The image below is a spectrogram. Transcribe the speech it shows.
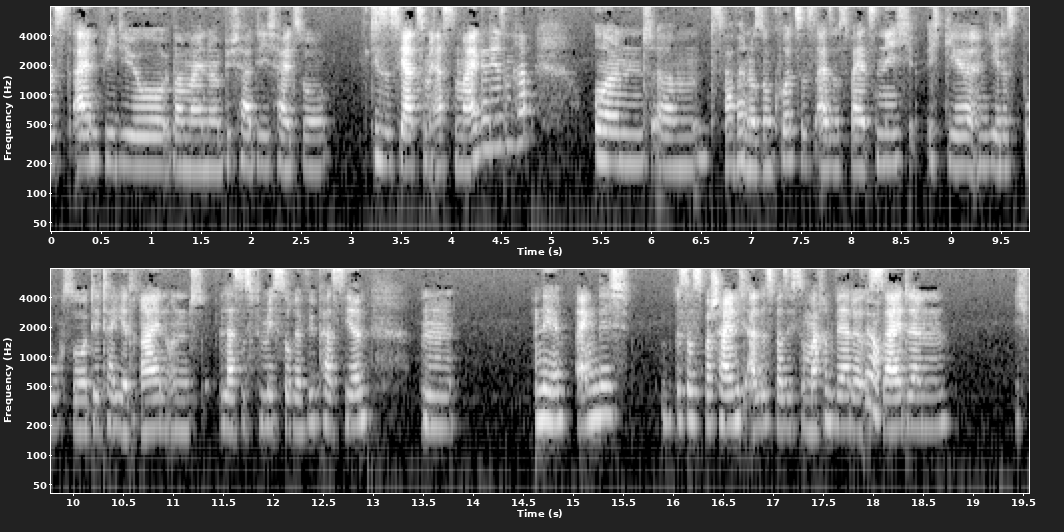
ist ein Video über meine Bücher, die ich halt so dieses Jahr zum ersten Mal gelesen habe. Und ähm, das war aber nur so ein kurzes, also es war jetzt nicht, ich gehe in jedes Buch so detailliert rein und lasse es für mich so Revue passieren. Mm, nee, eigentlich ist das wahrscheinlich alles, was ich so machen werde, Ja. es sei denn, ich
